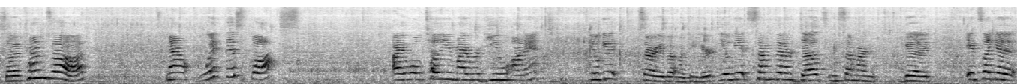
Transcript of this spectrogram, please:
So it comes off. Now, with this box, I will tell you my review on it. You'll get, sorry about my finger, you'll get some that are duds and some are good it's like a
